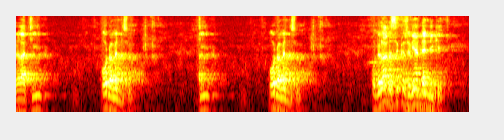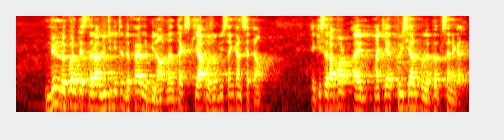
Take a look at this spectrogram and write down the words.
relative au domaine national. Au domaine national. Au-delà de ce que je viens d'indiquer, nul ne contestera l'utilité de faire le bilan d'un texte qui a aujourd'hui 57 ans et qui se rapporte à une matière cruciale pour le peuple sénégalais.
